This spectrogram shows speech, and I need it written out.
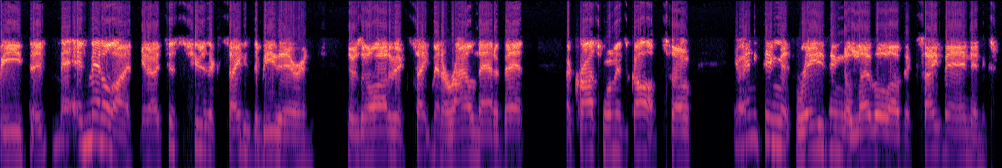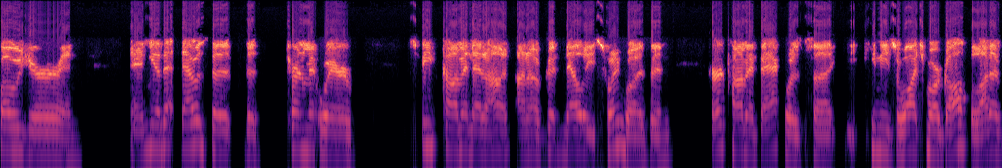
Spieth, it, it meant a lot. You know, it just she was excited to be there, and there was a lot of excitement around that event across women's golf. So, you know, anything that's raising the level of excitement and exposure, and and you know that that was the the tournament where Spieth commented on, on how good Nelly's swing was, and her comment back was uh, he needs to watch more golf. A lot of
